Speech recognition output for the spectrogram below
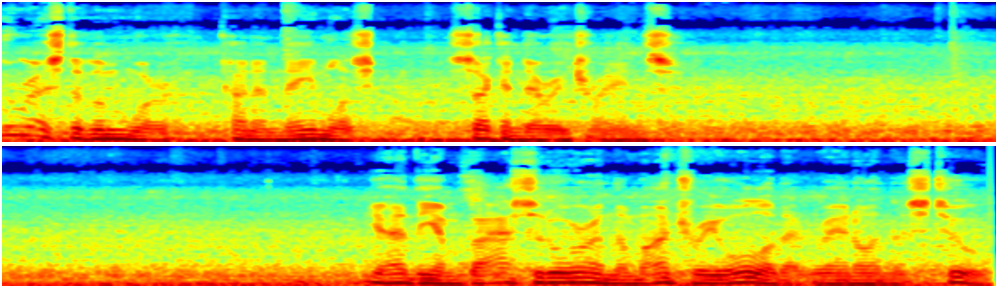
The rest of them were kind of nameless secondary trains. You had the Ambassador and the Montrealer that ran on this too.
